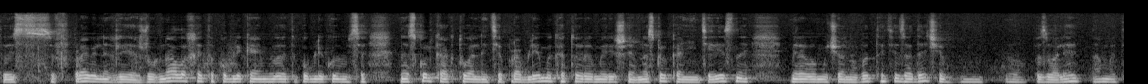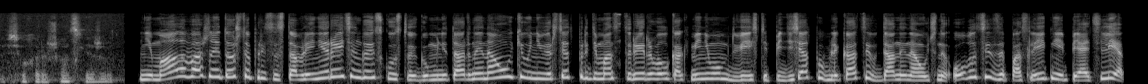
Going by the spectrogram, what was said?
То есть в правильных ли журналах это публикуем, это публикуемся, насколько актуальны те проблемы, которые мы решаем, насколько они интересны мировым ученым. Вот эти задачи позволяют нам это все хорошо отслеживать. Немаловажно и то, что при составлении рейтинга искусства и гуманитарной науки университет продемонстрировал как минимум 250 публикаций в данной научной области за последние пять лет.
